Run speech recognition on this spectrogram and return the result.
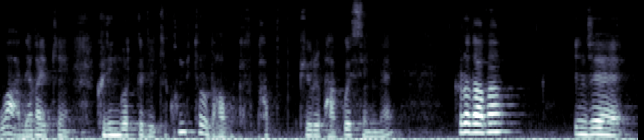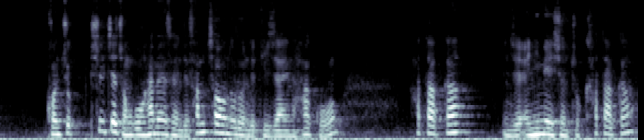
와 내가 이렇게 그린 것들이 이렇게 컴퓨터로 나오고 계속 바, view를 바꿀 수 있네. 그러다가 이제 건축 실제 전공하면서 이제 3차원으로 이제 디자인하고 하다가 이제 애니메이션 쪽 하다가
